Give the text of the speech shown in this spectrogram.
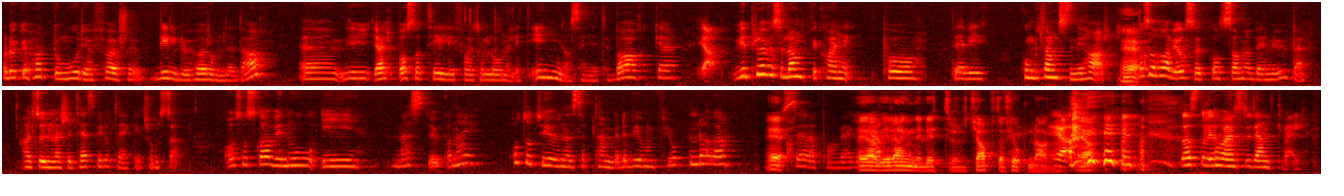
har du ikke hørt om Oria før, så vil du høre om det da. Eh, vi hjelper også til i forhold til å låne litt inn og sende tilbake. Ja, Vi prøver så langt vi kan på det vi, kompetansen vi har. Ja. Og så har vi også et godt samarbeid med UB, altså Universitetsbiblioteket i Tromsø. Og så skal vi nå i neste uke, nei, 28.9., det blir om 14 dager, ja. Ser jeg på Vegard. Ja, vi regner litt kjapt og 14 dager. Ja. ja. da skal vi ha en studentkveld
